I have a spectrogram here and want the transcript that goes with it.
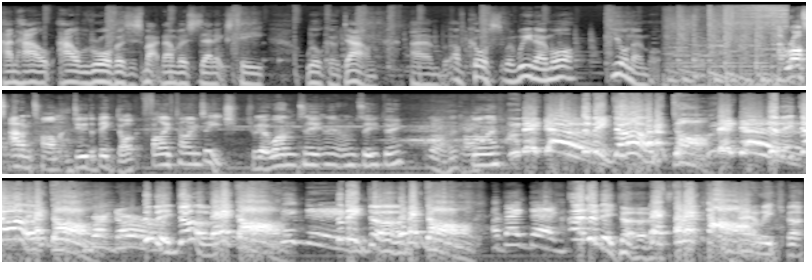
and how how Raw versus SmackDown versus NXT will go down. Um, but of course, when we know more, you'll know more. Ross, Adam, Tom do the big dog five times each. Should we go one, two, one, two, three? Go on then. Go on then. Big dog. The big dog! Big dog. Big dog. The big dog! The big dog. The big dog! Big dog. The big dog! The big dog. A big dog. The big dog! It's the big dog. There we go.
